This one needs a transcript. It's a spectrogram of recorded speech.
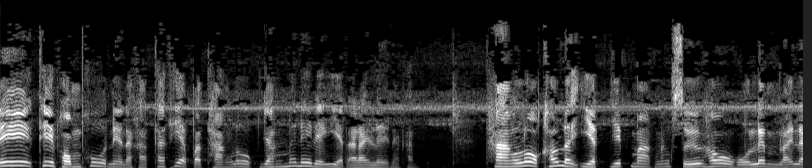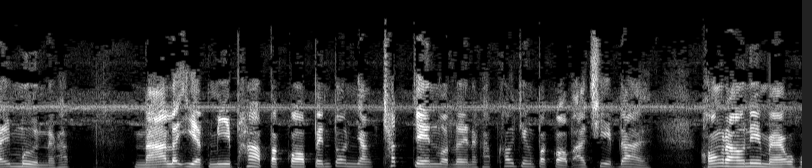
นี่ที่ผมพูดเนี่ยนะครับ ถ้าเทียบกับทางโลกยังไม่ได้ละเอียดอะไรเลยนะครับ ทางโลกเขาละเอียดยิบมากหนังสือเขาโอ้โหเล่มหลายๆหมื่นนะครับหนาละเอียดมีภาพประกอบเป็นต้นอย่างชัดเจนหมดเลยนะครับเขาจึงประกอบอาชีพได้ ของเรานี่แหมโอ้โห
